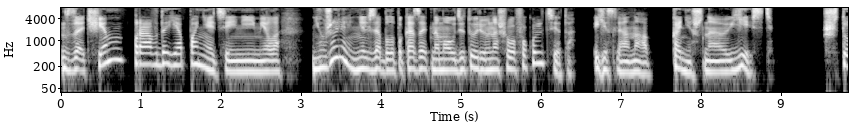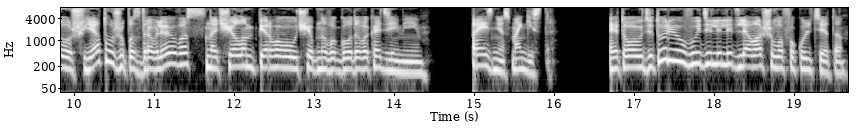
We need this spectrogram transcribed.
Зачем, правда, я понятия не имела. Неужели нельзя было показать нам аудиторию нашего факультета, если она, конечно, есть? «Что ж, я тоже поздравляю вас с началом первого учебного года в Академии», произнес магистр. «Эту аудиторию выделили для вашего факультета,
